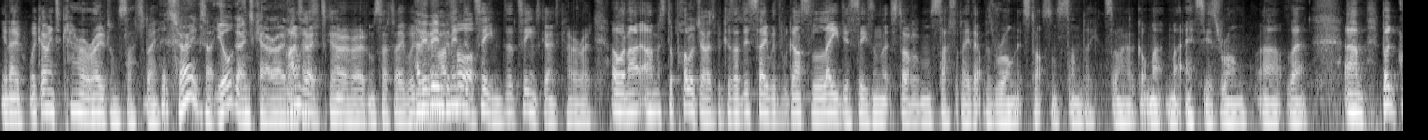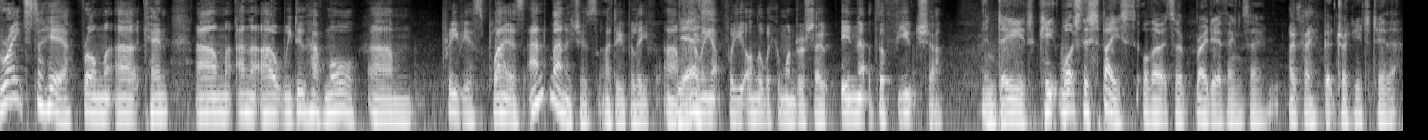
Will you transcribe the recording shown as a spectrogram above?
You know, we're going to Carrow Road on Saturday. It's very exciting. You're going to Carrow Road. I'm going to Carrow Road on Saturday. We're Have you been I'm before? In the team. The team's going to Carrow Road. Oh, and I, I must apologise because I did say with regards to the ladies' season that started on Saturday, that was wrong. It starts on Sunday. Sorry, I got my, my S's wrong uh, there. Um, but great to hear from uh, Ken. Um, and uh, we do have more um, previous players and managers, I do believe, um, yes. coming up for you on the Wycombe Wanderer show in the future. Indeed. Keep watch this space, although it's a radio thing, so okay, a bit tricky to do that.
